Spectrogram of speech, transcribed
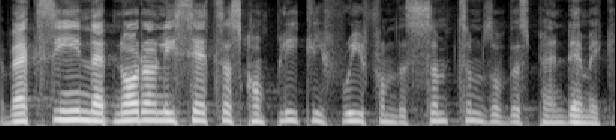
A vaccine that not only sets us completely free from the symptoms of this pandemic,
